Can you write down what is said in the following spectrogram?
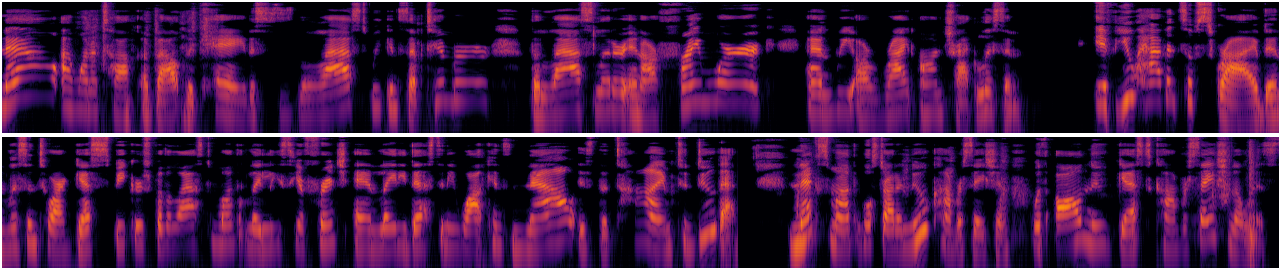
now I want to talk about the K. This is the last week in September, the last letter in our framework, and we are right on track. Listen, if you haven't subscribed and listened to our guest speakers for the last month, Lelicia French and Lady Destiny Watkins, now is the time to do that. Next month, we'll start a new conversation with all new guest conversationalists.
